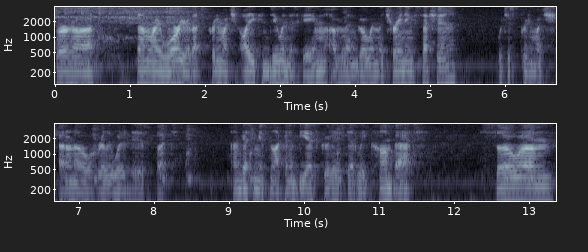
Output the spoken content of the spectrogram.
for uh, Samurai Warrior. That's pretty much all you can do in this game, other than go in the training session, which is pretty much, I don't know really what it is, but I'm guessing it's not going to be as good as Deadly Combat. So, um,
